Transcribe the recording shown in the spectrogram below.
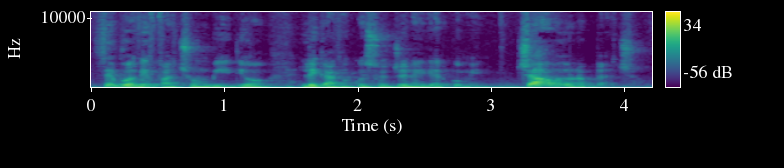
se vuoi che faccia un video legato a questo genere di argomenti. Ciao e un abbraccio.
